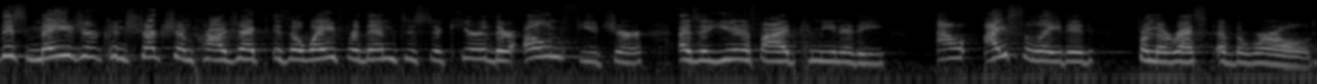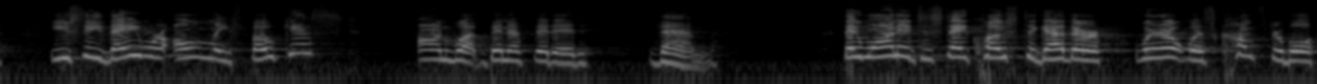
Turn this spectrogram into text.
This major construction project is a way for them to secure their own future as a unified community, out, isolated from the rest of the world. You see, they were only focused on what benefited them. They wanted to stay close together where it was comfortable,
